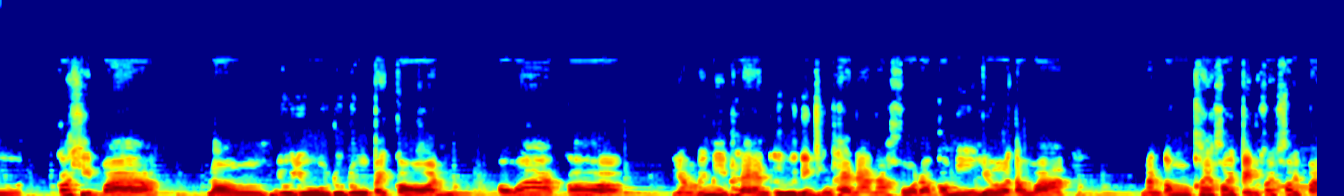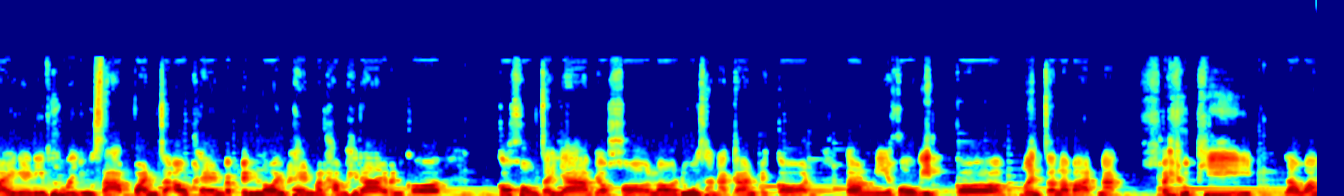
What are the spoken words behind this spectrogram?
อก็คิดว่า ลองอยู่ๆดูๆไปก่อน เพราะว่าก็ยังไม่มี plan อื่น จริง ๆ plan อนาคตก็มีเยอะแต่ว่ามันต้องค่อยๆเป็น ค่อย ๆ ไปไงนี่เพิ่งมาอยู่สามวันจะเอา plan แบบเป็นร้อย plan มาทำให้ได้ มันก็ก็คงจะยากเดี๋ยวขอรอดูสถานการณ์ไปก่อน ตอนนี้โควิดก็เหมือนจะระบาดหนักไปทุกที่ ระวัง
